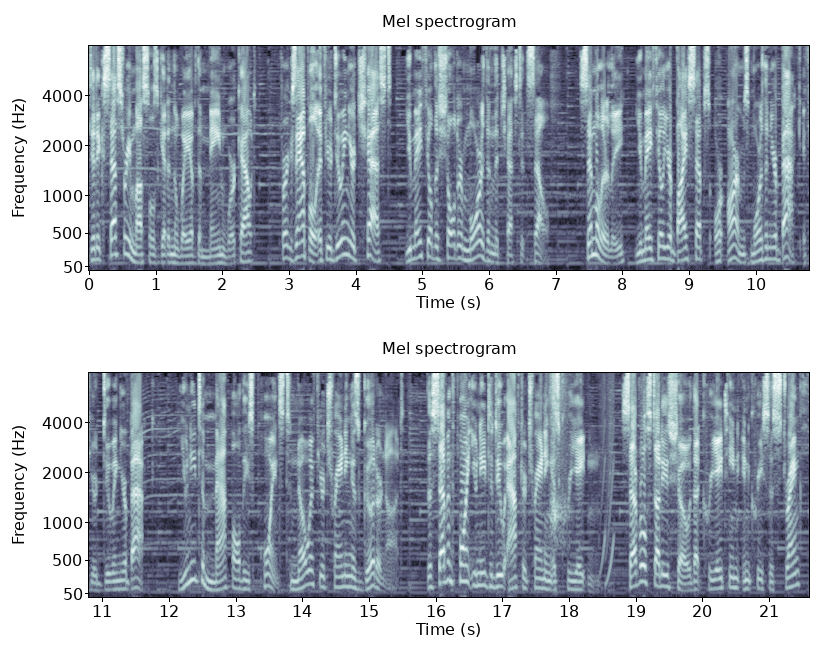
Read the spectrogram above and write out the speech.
Did accessory muscles get in the way of the main workout? For example, if you're doing your chest, you may feel the shoulder more than the chest itself. Similarly, you may feel your biceps or arms more than your back if you're doing your back. You need to map all these points to know if your training is good or not. The seventh point you need to do after training is creatine. Several studies show that creatine increases strength,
